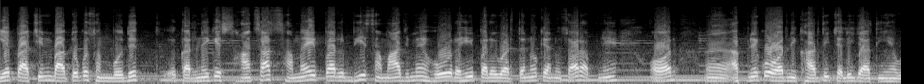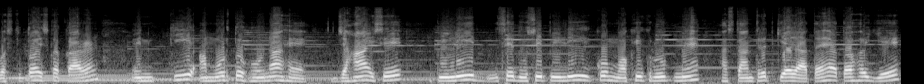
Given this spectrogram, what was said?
ये प्राचीन बातों को संबोधित करने के साथ साथ समय पर भी समाज में हो रही परिवर्तनों के अनुसार अपने और अपने को और निखारती चली जाती हैं। वस्तुतः इसका कारण इनकी अमूर्त होना है, जहाँ इसे पीढ़ी से दूसरी पीढ़ी को मौखिक रूप में हस्तांतरित किया जाता है। अतः ये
